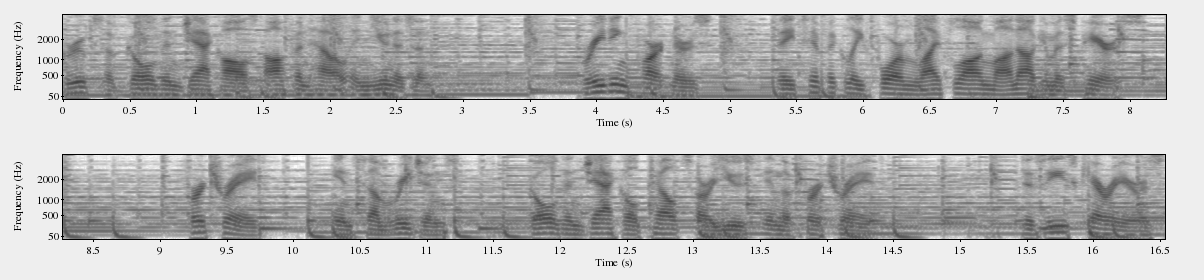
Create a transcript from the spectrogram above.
groups of golden jackals often howl in unison. Breeding partners, they typically form lifelong monogamous pairs. Fur trade, in some regions, golden jackal pelts are used in the fur trade. Disease carriers,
